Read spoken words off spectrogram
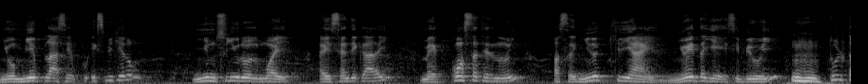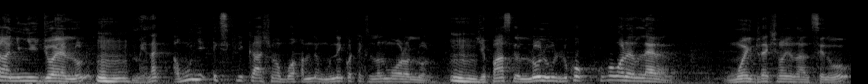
ñoom mieux placé pour expliquer loolu. Ñun suñu rôle mooy ay syndicats yi mais constaté nañu parce que ñu ne clients yi ñooy dajee ci bureau yi. Mhm. tout le temps ñu ngi ñuy jooyal loolu. Mhm. mais nag amuñu explication boo xam ne mën nañu ko teg ci lan moo waral loolu. Mhm. je pense que loolu lu ko ku ko war a leeral mooy direction générale Sen'Eau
